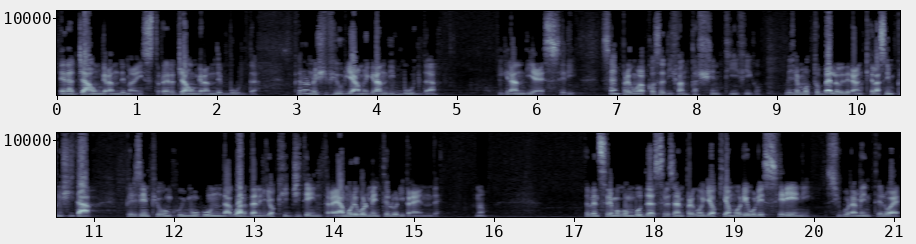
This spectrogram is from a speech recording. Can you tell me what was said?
era già un grande maestro, era già un grande Buddha, però noi ci figuriamo i grandi Buddha, i grandi esseri, sempre come qualcosa di fantascientifico. Invece è molto bello vedere anche la semplicità, per esempio con cui Mukunda guarda negli occhi Jitentra e amorevolmente lo riprende. No? Noi penseremo con Buddha essere sempre con gli occhi amorevoli e sereni, sicuramente lo è,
